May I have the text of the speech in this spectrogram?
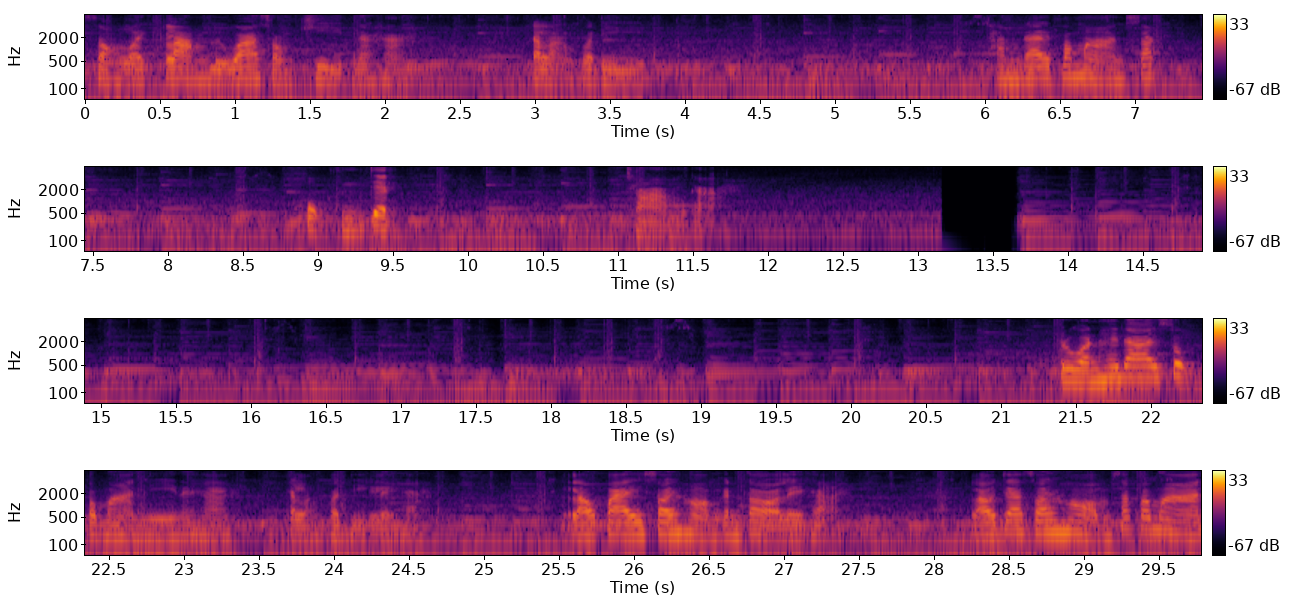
200 กรัมหรือว่า 2 ขีดนะคะกำลังพอดีทำได้ประมาณสัก 6-7 ชามค่ะ รวนให้ได้สุกประมาณนี้นะคะกำลังพอดีเลยค่ะ เราไปซอยหอมกันต่อเลยค่ะ เราจะซอยหอมสักประมาณ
